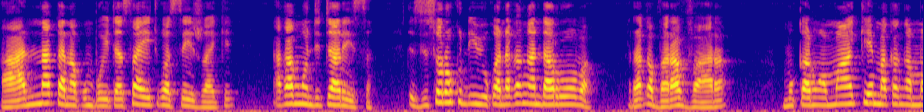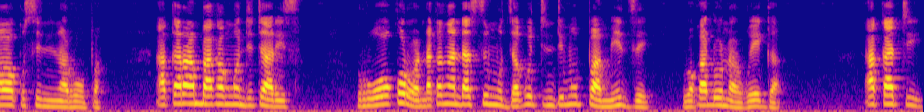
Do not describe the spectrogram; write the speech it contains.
haana kana kumboita saaitwa sei zvake. Akangonditarisa. Ziso rokudivi kwandakanga ndarova rakabva ravhara. Mukanwa make makanga mava kusinina ropa. Akaramba akangonditarisa. Ruoko rwandakanga ndasimudza kuti ndimupamhidze rwakadonha rwega akati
